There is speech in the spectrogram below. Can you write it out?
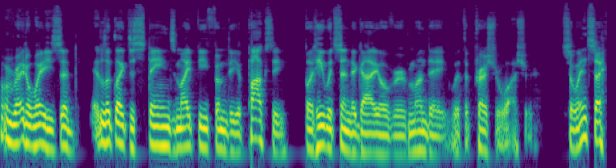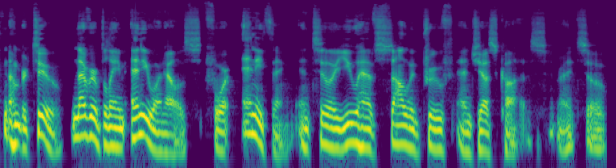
Right away, he said, it looked like the stains might be from the epoxy, but he would send a guy over Monday with a pressure washer. So insight number two, never blame anyone else for anything until you have solid proof and just cause, right? So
